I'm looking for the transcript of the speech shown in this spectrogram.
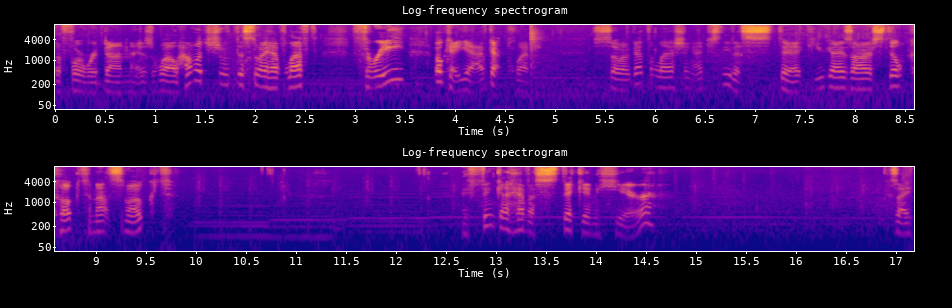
before we're done as well. How much of this do I have left? Three? Okay, yeah, I've got plenty. So I've got the lashing. I just need a stick. You guys are still cooked, not smoked. I think I have a stick in here. Because I,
